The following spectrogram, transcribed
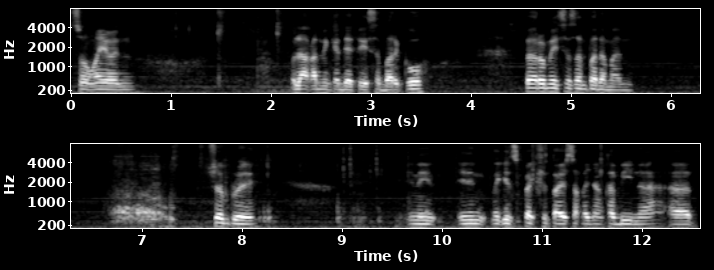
So ngayon, wala kaming kadete sa barko. Pero may sasampa naman. Siyempre, ini, in, nag-inspection tayo sa kanyang kabina at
